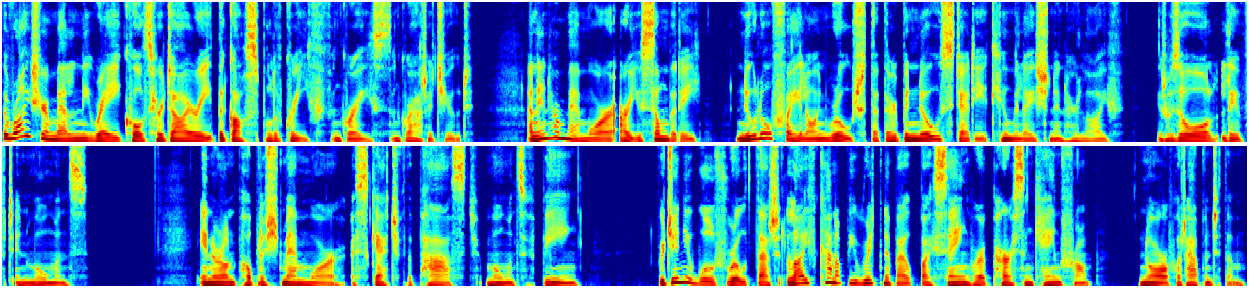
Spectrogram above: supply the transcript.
The writer Melanie Ray calls her diary the gospel of grief and grace and gratitude. And in her memoir, Are You Somebody? Nuala Fhéileáin wrote that there had been no steady accumulation in her life. It was all lived in moments. In her unpublished memoir, A Sketch of the Past, Moments of Being, Virginia Woolf wrote that life cannot be written about by saying where a person came from, nor what happened to them.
